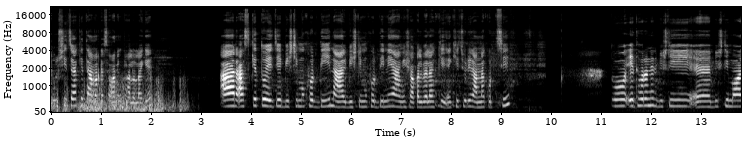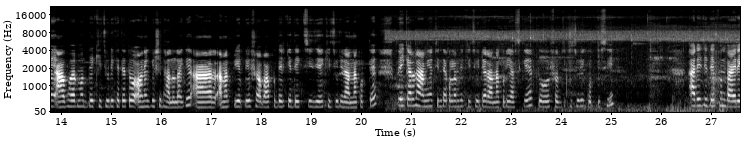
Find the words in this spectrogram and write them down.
তুলসী চা খেতে আমার কাছে অনেক ভালো লাগে। আর আজকে তো এই যে বৃষ্টিমুখর দিন, আর বৃষ্টিমুখর দিনে আমি সকালবেলা খিচুড়ি রান্না করছি। তো এ ধরনের বৃষ্টি বৃষ্টিময় আবহাওয়ার মধ্যে খিচুড়ি খেতে তো অনেক বেশি ভালো লাগে। আর আমার প্রিয় প্রিয় সব আপুদেরকে দেখছি যে খিচুড়ি রান্না করতে। তো এই কারণে আমিও চিন্তা করলাম যে খিচুড়িটা রান্না করি আজকে। তো সবজি খিচুড়ি করতেছি। আর এই যে দেখুন, বাইরে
